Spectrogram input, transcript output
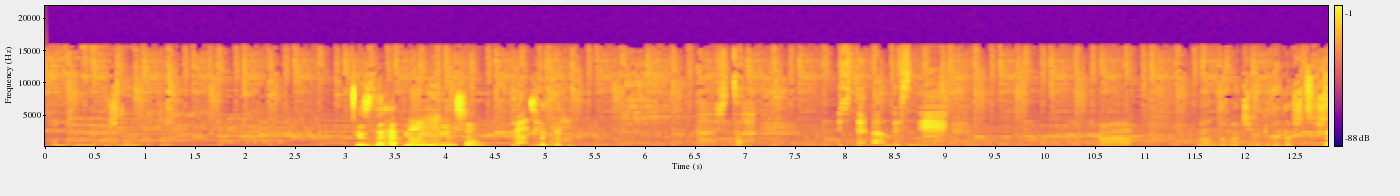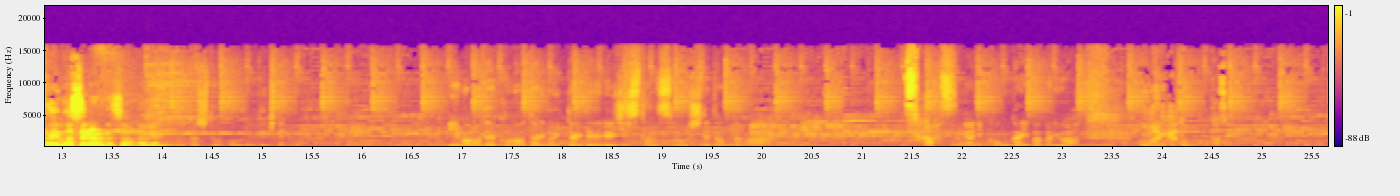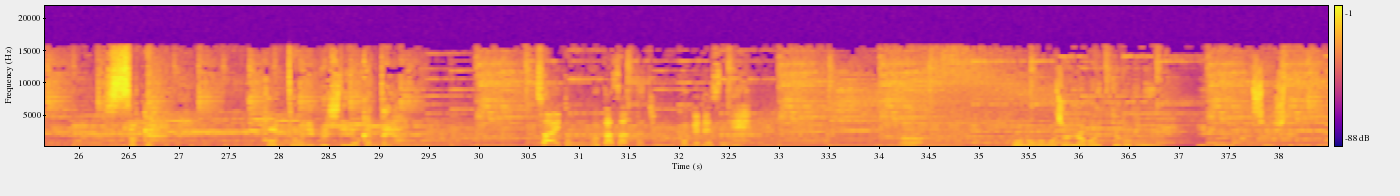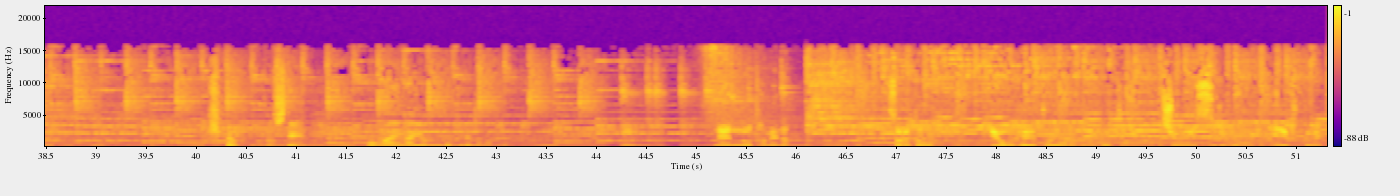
本当に無事でよかったぜ。Is the happy reunion song? ランディも脱出してたんですねなあなんとか自力で脱出し No, he busted out on his own. レ Okay. 今までこの辺りの一帯でレジスタンスをしてたんだがさすがに今回ばかりは終わりかと思ったぜそっか本当に無事でよかったよサイトの部下さんたちのおかげですねああこのままじゃやばいって時にいきなり加勢してくれてな。ひょっとしてお前が呼んでくれたのか？うん。念のためな。それと両兵とやらの動きには注意するよう言い含め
